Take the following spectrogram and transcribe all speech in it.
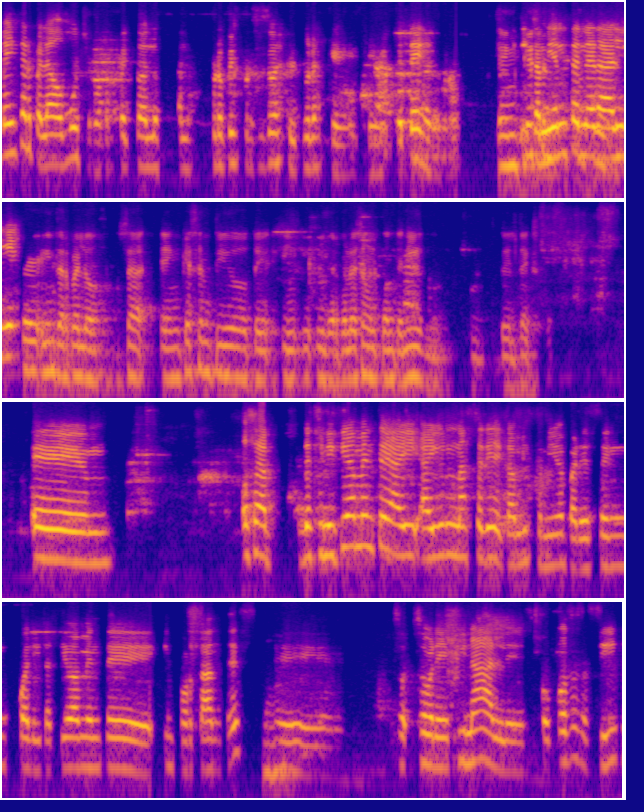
me ha interpelado mucho con respecto a los, a los propios procesos de escritura que, que, que tengo. ¿no? ¿En y también tener a alguien... Te interpeló? O sea, ¿en qué sentido te interpeló eso en el contenido del texto? Eh, o sea, definitivamente hay, hay una serie de cambios que a mí me parecen cualitativamente importantes uh -huh. eh, so, sobre finales o cosas así,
